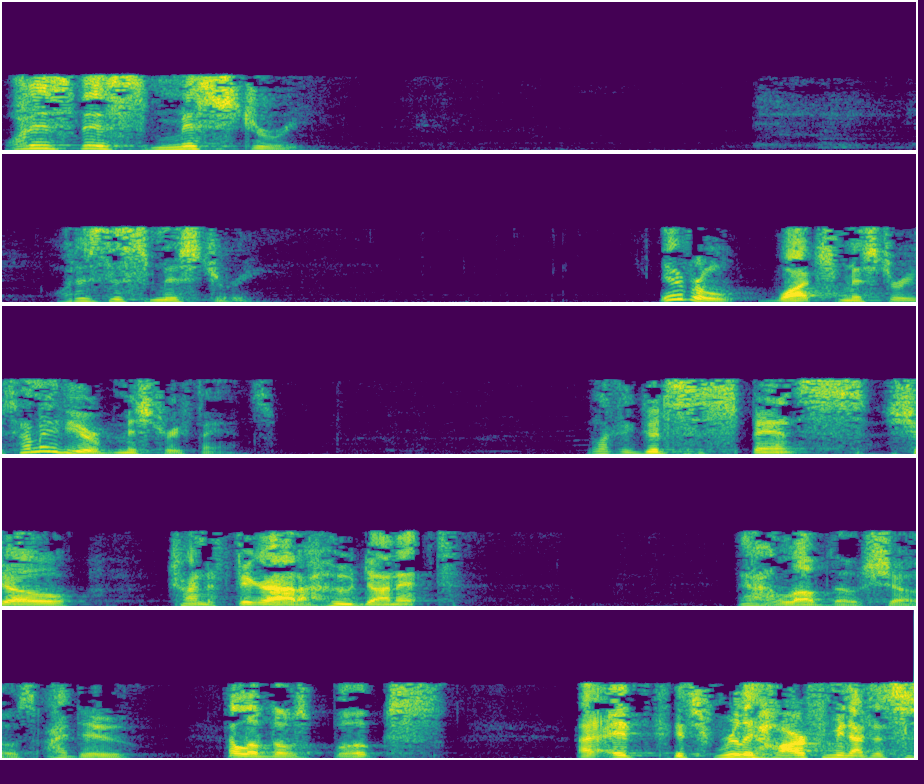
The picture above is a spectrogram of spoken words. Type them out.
What is this mystery? What is this mystery? You ever watch mysteries? How many of you are mystery fans? Like a good suspense show, trying to figure out a who done it. Man, I love those shows. I do. I love those books. I, it, it's really hard for me not just to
